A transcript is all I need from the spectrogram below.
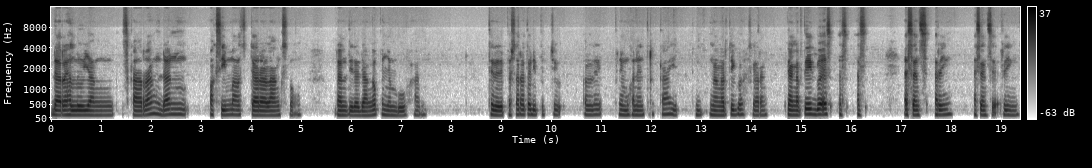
darah lu yang sekarang dan maksimal secara langsung dan tidak dianggap penyembuhan tidak dipesar atau dipecu oleh penyembuhan yang terkait. Nggak ngerti gue sekarang. Nggak ngerti gue essence ring essence ring.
